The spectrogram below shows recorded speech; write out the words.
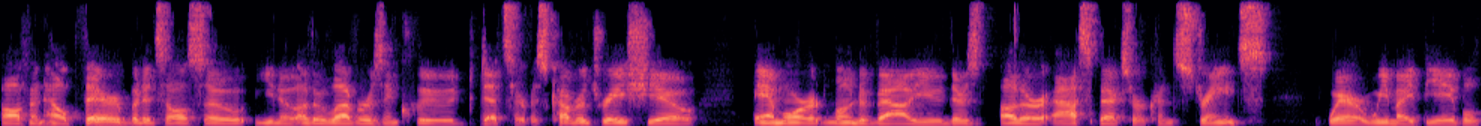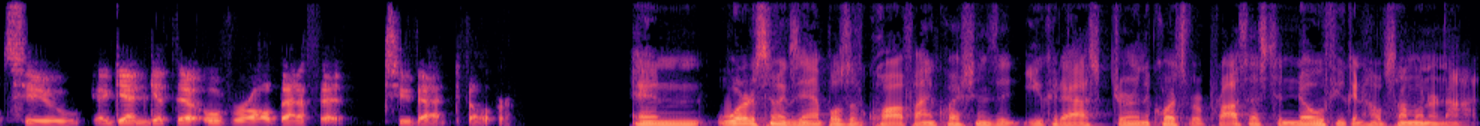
often help there, but it's also, you know, other levers include debt service coverage ratio, amort, loan to value. There's other aspects or constraints where we might be able to again get the overall benefit to that developer. And what are some examples of qualifying questions that you could ask during the course of a process to know if you can help someone or not?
